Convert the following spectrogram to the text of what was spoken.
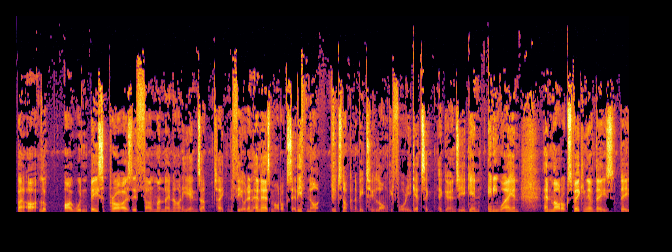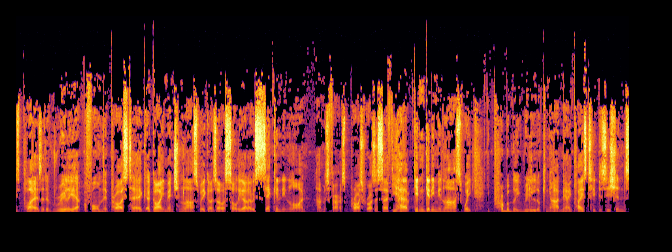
But I, look, I wouldn't be surprised if on Monday night he ends up taking the field. And, and as Moldog said, if not, it's not going to be too long before he gets a, a Guernsey again anyway. And and speaking of these these players that have really outperformed their price tag, a guy you mentioned last week, Isaiah Soliola, is second in line um, as far as price rises. So if you have didn't get him in last week, you're probably really looking hard now. He plays two positions.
